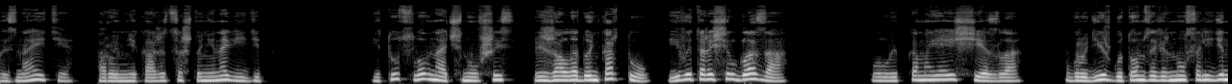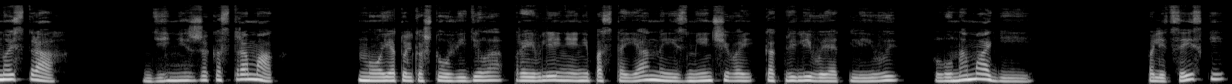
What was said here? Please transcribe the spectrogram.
«Вы знаете, порой мне кажется, что ненавидит». И тут, словно очнувшись, прижал ладонь к рту и вытаращил глаза. Улыбка моя исчезла. В груди жгутом завернулся ледяной страх. Денис же Костромак. Но я только что увидела проявление непостоянной и изменчивой, как приливы и отливы, луномагии. Полицейский,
